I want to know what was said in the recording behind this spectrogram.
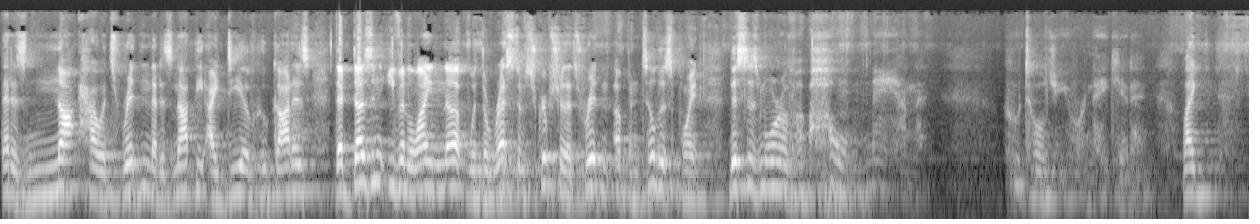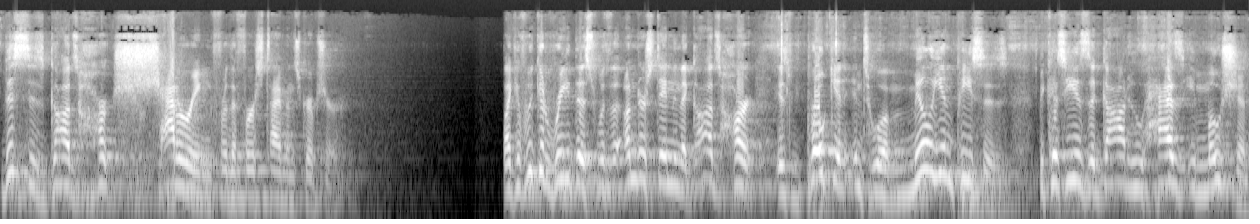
That is not how it's written. That is not the idea of who God is. That doesn't even line up with the rest of Scripture that's written up until this point. This is more of a, oh man, who told you you naked? Like, this is God's heart shattering for the first time in Scripture. Like, if we could read this with the understanding that God's heart is broken into a million pieces because He is a God who has emotion.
